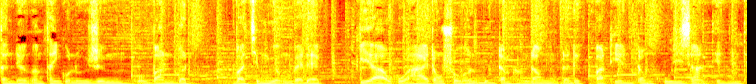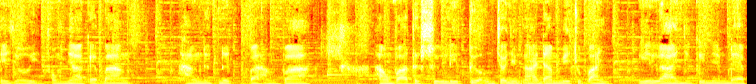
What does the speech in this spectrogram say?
tận hưởng âm thanh của núi rừng, của vạn vật và chiêm ngưỡng vẻ đẹp kỳ ảo của hai trong số hơn 400 hang động đã được phát hiện trong khu di sản thiên nhiên thế giới Phong Nha Kẻ Bàng, hang nước nứt và hang va. Hang va thực sự lý tưởng cho những ai đam mê chụp ảnh, ghi lại những kỷ niệm đẹp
